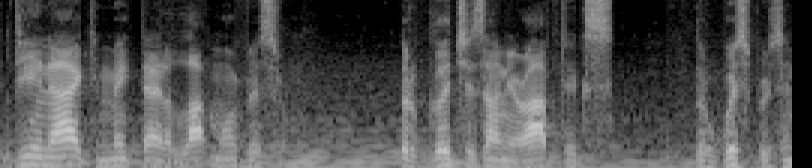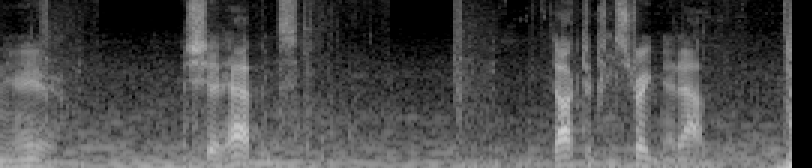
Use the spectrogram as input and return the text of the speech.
The DNI can make that a lot more visceral. Little glitches on your optics, little whispers in your ear. This shit happens. Doctor can straighten it out. You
